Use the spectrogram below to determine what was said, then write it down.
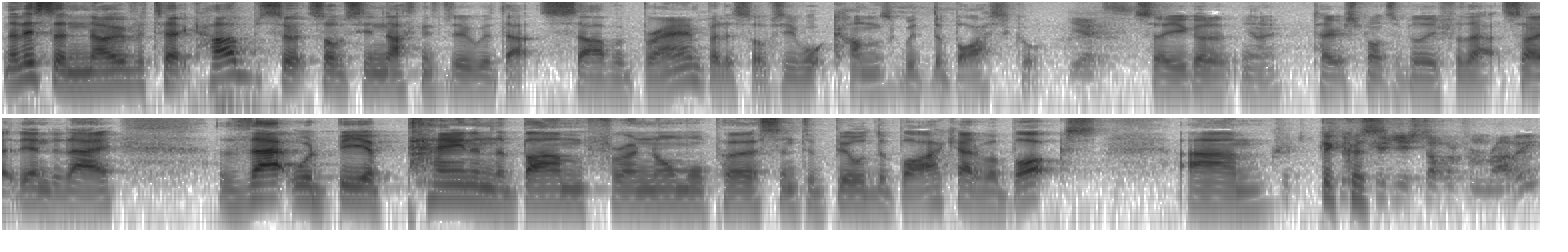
Now this is a Novatec hub, so it's obviously nothing to do with that Sava brand, but it's obviously what comes with the bicycle. Yes. So you've got to you know take responsibility for that. So at the end of the day, that would be a pain in the bum for a normal person to build the bike out of a box. Um, because could you stop it from rubbing?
